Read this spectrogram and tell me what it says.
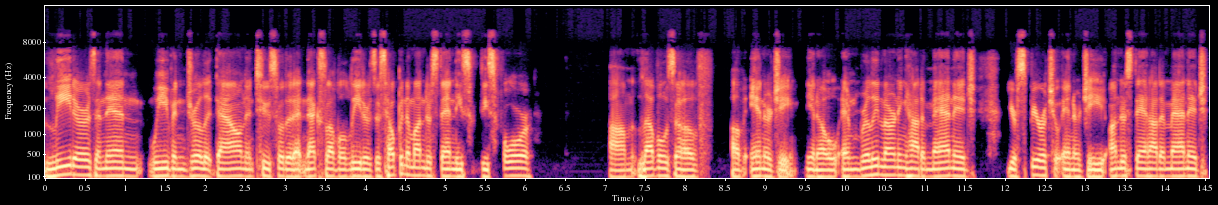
leaders and then we even drill it down into sort of that next level of leaders is helping them understand these these four um, levels of of energy you know and really learning how to manage your spiritual energy understand how to manage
